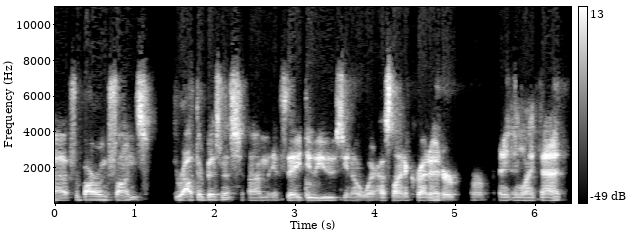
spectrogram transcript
uh, for borrowing funds throughout their business um, if they do use, you know, warehouse line of credit or or anything like that.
